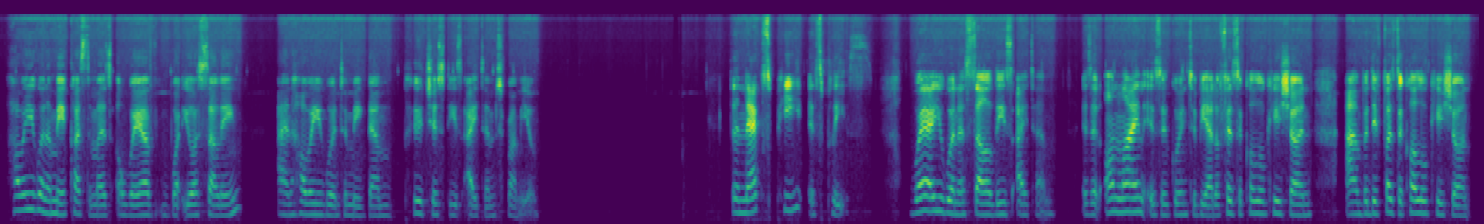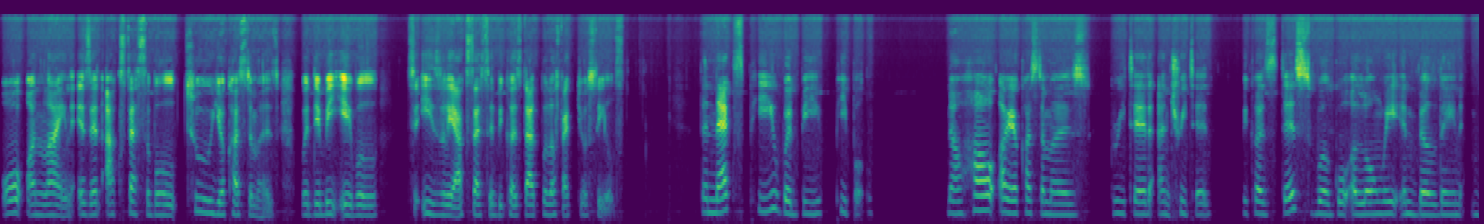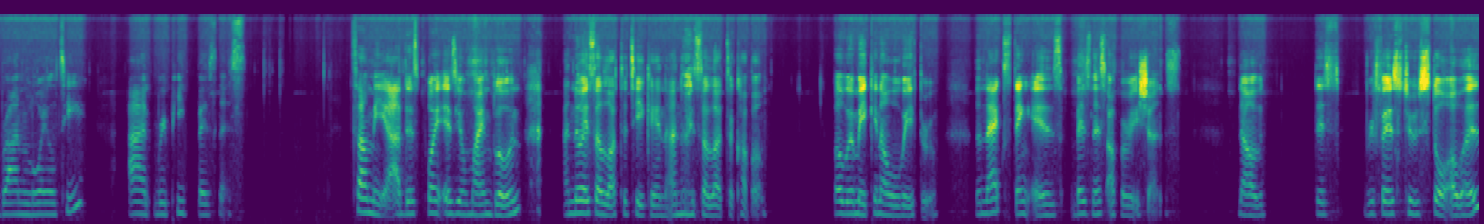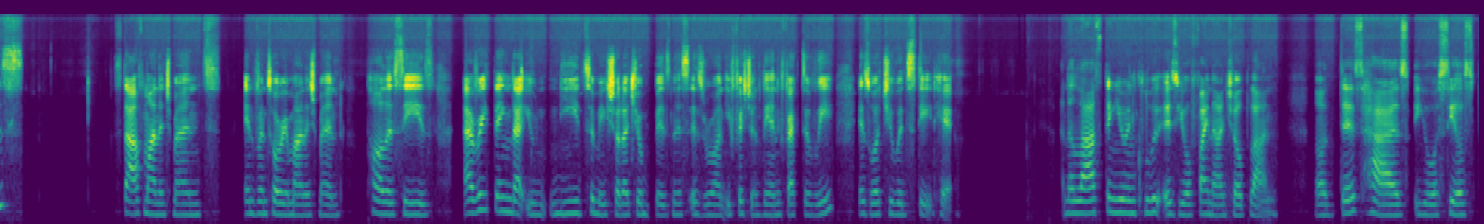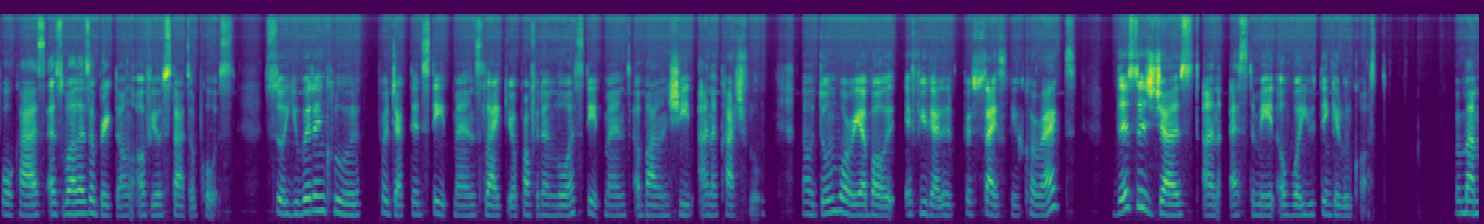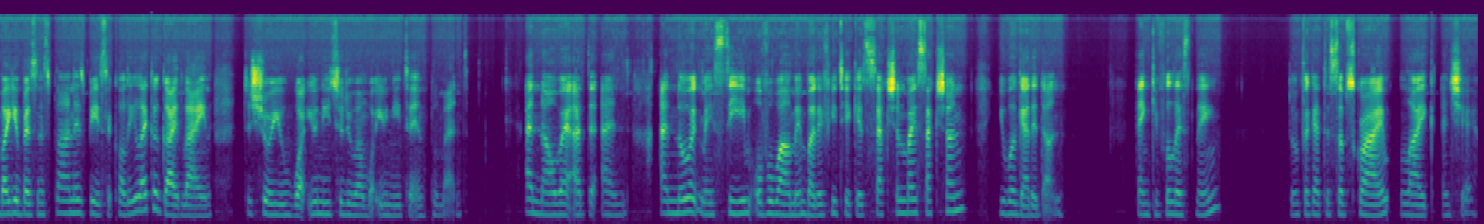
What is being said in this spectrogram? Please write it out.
How are you going to make customers aware of what you're selling and how are you going to make them purchase these items from you? The next P is place. Where are you going to sell these items? Is it online? Is it going to be at a physical location? Um, and with the physical location or online, is it accessible to your customers? Would they be able to easily access it because that will affect your sales? The next P would be people. Now, how are your customers greeted and treated? Because this will go a long way in building brand loyalty and repeat business. Tell me, at this point, is your mind blown? I know it's a lot to take in, I know it's a lot to cover, but we're making our way through. The next thing is business operations. Now, this refers to store hours, staff management, inventory management, policies, everything that you need to make sure that your business is run efficiently and effectively is what you would state here. And the last thing you include is your financial plan. Now, this has your sales forecast as well as a breakdown of your startup costs. So, you would include projected statements like your profit and loss statements, a balance sheet, and a cash flow. Now, don't worry about if you get it precisely correct. This is just an estimate of what you think it will cost. Remember, your business plan is basically like a guideline to show you what you need to do and what you need to implement. And now we're at the end. I know it may seem overwhelming, but if you take it section by section, you will get it done. Thank you for listening. Don't forget to subscribe, like, and share.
